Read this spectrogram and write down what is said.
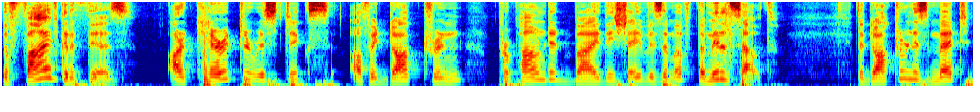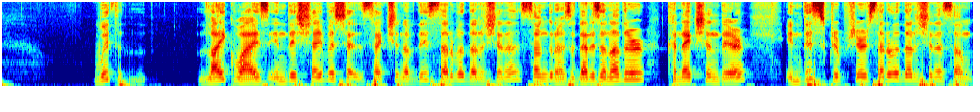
The five Krityas are characteristics of a doctrine propounded by the Shaivism of Tamil South. The doctrine is met with likewise in this Shaiva section of the Sarva Darshana Sangraha. So there is another connection there. In this scripture, Sarva Darshana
